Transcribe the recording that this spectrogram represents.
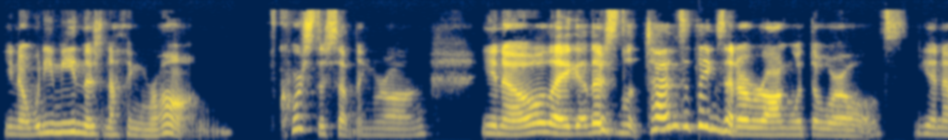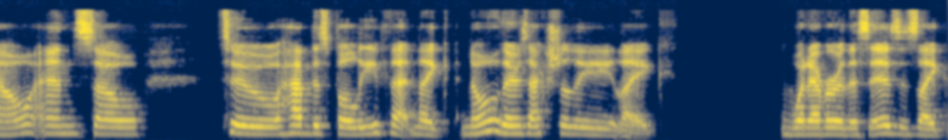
you know what do you mean there's nothing wrong? Of course there's something wrong you know like there's tons of things that are wrong with the world you know and so to have this belief that like no there's actually like whatever this is is like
